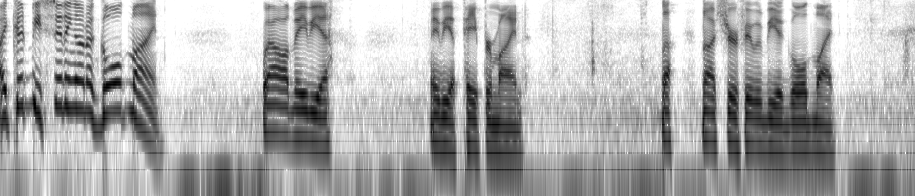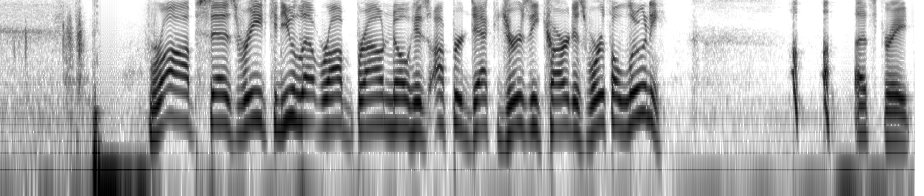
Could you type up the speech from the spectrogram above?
I could be sitting on a gold mine. Well, maybe a maybe a paper mine. Not, not sure if it would be a gold mine. Rob says, Reed, can you let Rob Brown know his upper deck jersey card is worth a loony? That's great.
